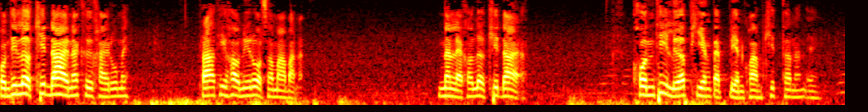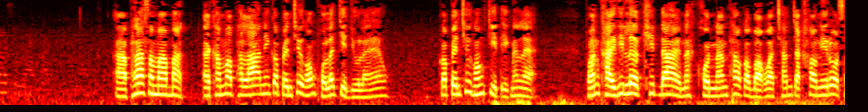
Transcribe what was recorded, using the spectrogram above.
คนที่เลิกคิดได้นะ คือใครรู้ไหมพระที่เข้านิโรธสมาบัตินั่นแหละเขาเลิกคิดได้ คนที่เหลือเพียงแต่เปลี่ยนความคิดเท่านั้นเองอพระสมาบัติไอ้คำว่าพระนี่ก็เป็นชื่อของผลจิตอยู่แล้ว ก็เป็นชื่อของจิตอีกนั่นแหละ เพราะนั้นใครที่เลิกคิดได้นะคนนั้นเท่ากับบอกว่าฉันจะเข้านิโรธส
